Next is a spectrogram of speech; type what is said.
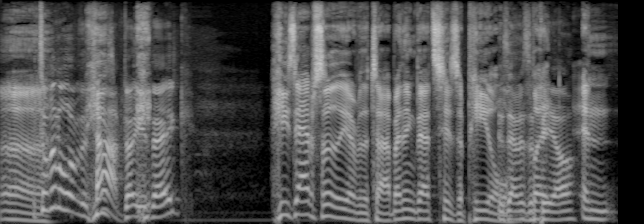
Uh, it's a little over the top, don't you he, think? He's absolutely over the top. I think that's his appeal. Is that his but, appeal? And th-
